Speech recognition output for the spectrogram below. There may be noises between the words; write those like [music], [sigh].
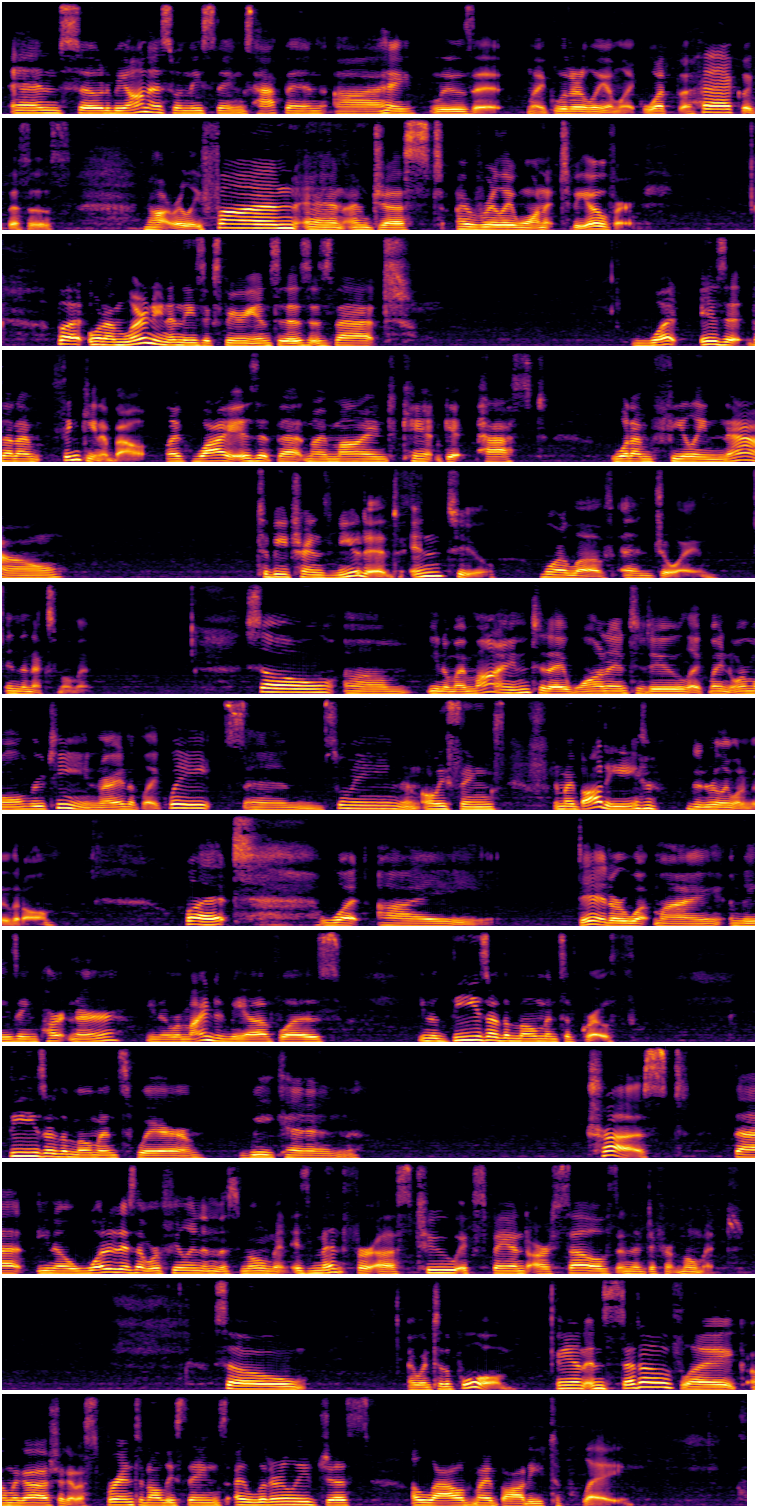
And so, to be honest, when these things happen, I [laughs] lose it. Like, literally, I'm like, what the heck? Like, this is not really fun. And I'm just, I really want it to be over. But what I'm learning in these experiences is that what is it that I'm thinking about? Like, why is it that my mind can't get past what I'm feeling now to be transmuted into more love and joy in the next moment? So, um, you know, my mind today wanted to do like my normal routine, right? Of like weights and swimming and all these things. And my body [laughs] didn't really want to move at all. But what I did, or what my amazing partner, you know, reminded me of was, you know, these are the moments of growth. These are the moments where we can trust that, you know, what it is that we're feeling in this moment is meant for us to expand ourselves in a different moment. So I went to the pool. And instead of like, oh my gosh, I got to sprint and all these things, I literally just allowed my body to play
